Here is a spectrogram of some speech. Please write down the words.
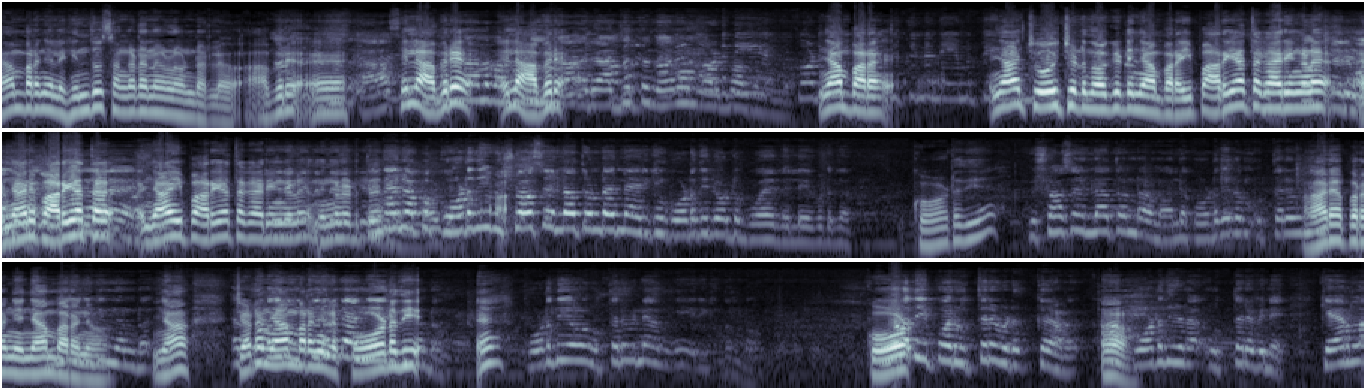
ഞാൻ പറഞ്ഞല്ലോ ഹിന്ദു സംഘടനകളുണ്ടല്ലോ. അവർ ഇല്ല അവർ ഇല്ല അവർ ഞാൻ പറ ഞാൻ ചോദിച്ചിട്ട് നോക്കിയിട്ട് ഞാൻ പറയാം. ഇപ്പൊ അറിയാത്ത കാര്യങ്ങൾ ഞാനിപ്പോ അറിയാത്ത ഞാൻ ഇപ്പൊ അറിയാത്ത കാര്യങ്ങൾ നിങ്ങളുടെ അടുത്ത് കോടതി വിശ്വാസം ഇല്ലാത്തതുകൊണ്ട് തന്നെ ആയിരിക്കും കോടതിയിലോട്ട് പോയതല്ലേ ഇവിടുന്ന്? കോടതിയെ വിശ്വാസം ഇല്ലാത്തതുകൊണ്ടാണോ? അല്ല കോടതിയുടെ ഉത്തരവ് ആരാ പറഞ്ഞു? ഞാൻ പറഞ്ഞു? ഞാൻ ചേട്ടാ ഞാൻ പറഞ്ഞില്ല കോടതി കോടതി കോടതിയുടെ ഉത്തരവിനെ അംഗീകരിക്കുന്നുണ്ടോ? കോടതി ഇപ്പോൾ ഒരു ഉത്തരവെടുക്കുകയാണ്. ആ കോടതിയുടെ ഉത്തരവിനെ കേരള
